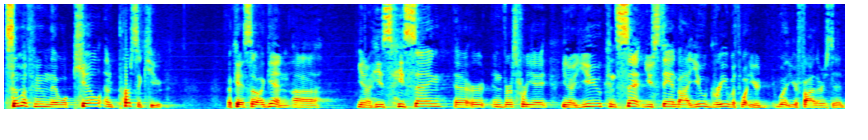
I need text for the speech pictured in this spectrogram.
some of whom they will kill and persecute. Okay, so again, uh, you know, he's, he's saying uh, er, in verse 48, you know, you consent, you stand by, you agree with what your, what your fathers did.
